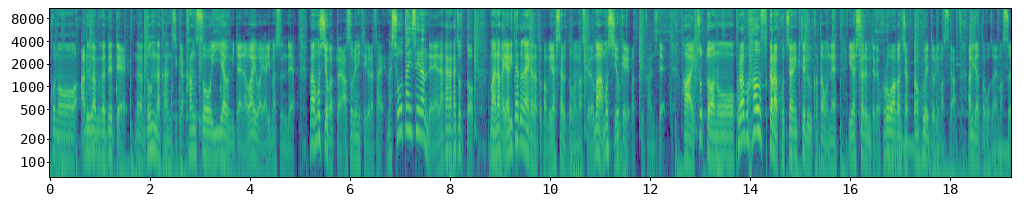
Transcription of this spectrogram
このアルバムが出て、なんかどんな感じか感想を言い合うみたいなワイワイやりますんで、まあ、もしよかったら遊びに来てください。まあ、招待制なんでね、なかなかちょっと、まあ、なんかやりたくない方とかもいらっしゃると思いますけど、まあ、もしよければっていう感じで、はい。ちょっとあのークラブハウスからこちらに来てる方もね、いらっしゃるみたいで、フォロワーが若干増えておりますが、ありがとうございます。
